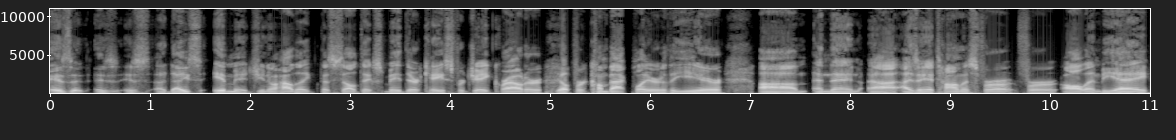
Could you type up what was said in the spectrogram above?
is a is is a nice image. You know how like the Celtics made their case for Jae Crowder Yep. for comeback player of the year, um, and then uh, Isaiah Thomas for for All NBA.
